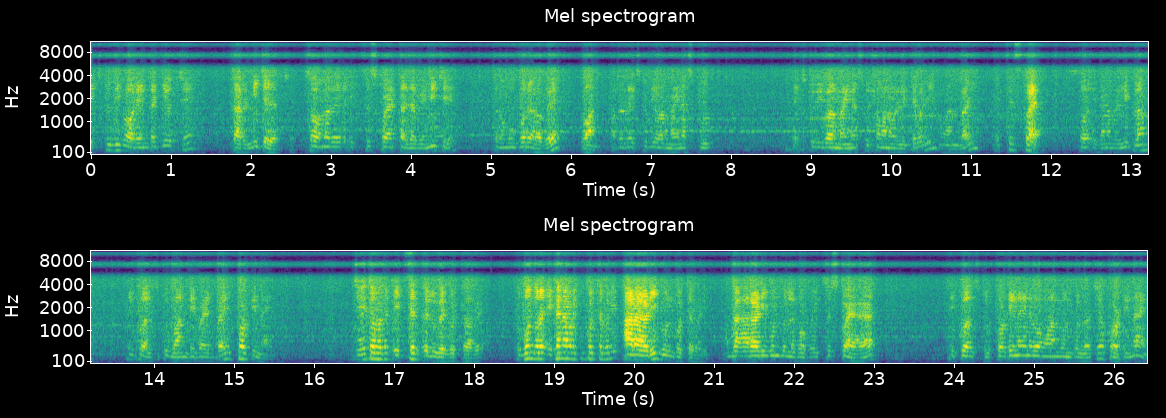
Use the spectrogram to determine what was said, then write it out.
এক্স টু দি পাওয়ার এনটা কি হচ্ছে? তার নিচে যাচ্ছে। সো আমাদের এক্স স্কোয়ারটা যাবে নিচে, এবং উপরে হবে ওয়ান অর্থাৎ x to the power minus two x to the power minus two সমান আমরা লিখতে পারি ওয়ান বাই এক্স স্কোয়ার তো এখানে আমরা লিখলাম equals to one divide by forty nine যেহেতু আমাদের এক্সের ভ্যালু বের করতে হবে, তো বন্ধুরা, এখানে আমরা কি করতে পারি? আড়াআড়ি গুণ করতে পারি। আমরা আড়াআড়ি গুণ করলে পাবো x square equals to forty nine এবং ওয়ান গুণ করলে হচ্ছে ফোরটি নাইন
